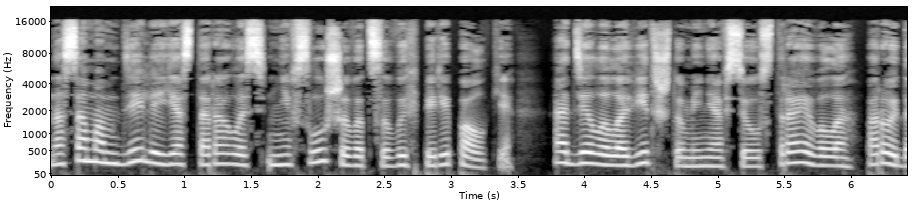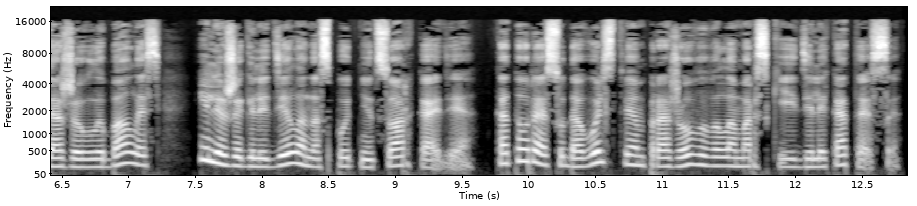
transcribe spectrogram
На самом деле я старалась не вслушиваться в их перепалки, а делала вид, что меня все устраивало, порой даже улыбалась или же глядела на спутницу Аркадия, которая с удовольствием прожевывала морские деликатесы.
